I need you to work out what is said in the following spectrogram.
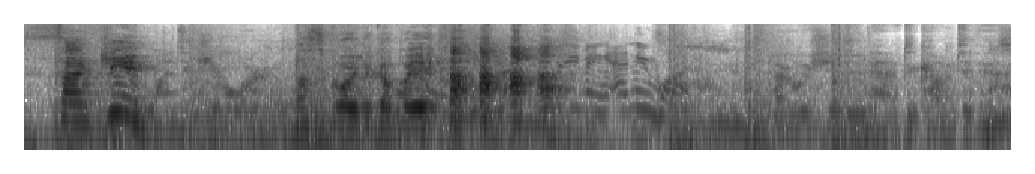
Sen kim? Nasıl koydu kafayı? Have to come to this.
